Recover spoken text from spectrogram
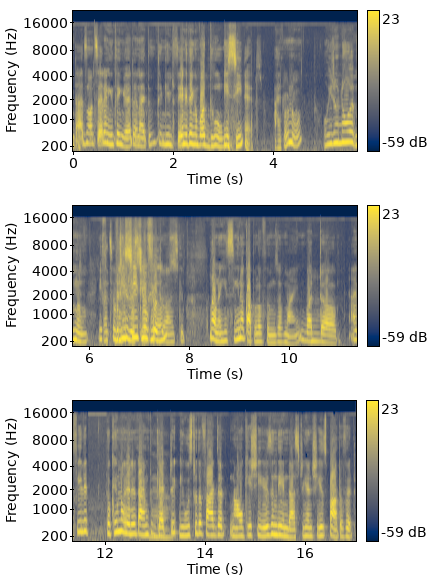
Dad's not said anything yet, and I don't think he'll say anything about Dhoom. He's seen it. I don't know. Oh, you don't know it? No, If, that's a but he sees your films. No, no, he's seen a couple of films of mine, but uh, I feel it took him a little time to get to, used to the fact that now, okay, she is in the industry and she is part of it.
